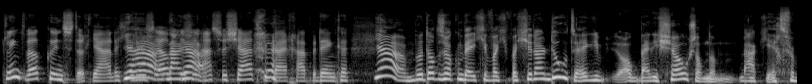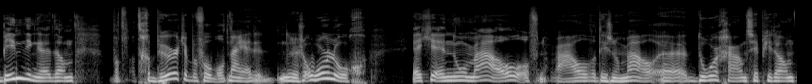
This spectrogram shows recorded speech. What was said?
Klinkt wel kunstig, ja. Dat je er zelf nou dus een associatie bij gaat bedenken. Ja, maar dat is ook een beetje wat je, wat je daar doet. Hè. Ook bij die shows, dan, dan maak je echt verbindingen. Dan, wat, wat gebeurt er bijvoorbeeld? Nou ja, er is oorlog. Weet je, en normaal, of normaal, wat is normaal? Uh, doorgaans heb je dan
